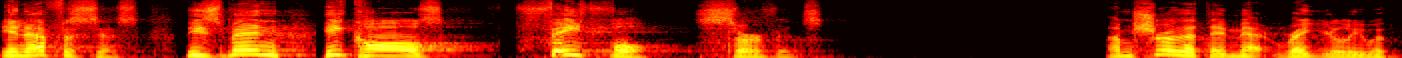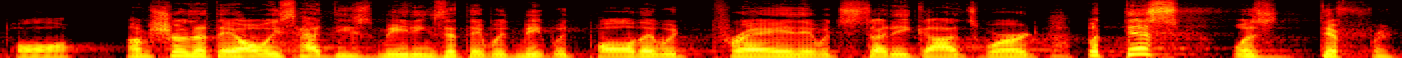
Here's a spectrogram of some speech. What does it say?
in Ephesus, these men he calls faithful servants. I'm sure that they met regularly with Paul. I'm sure that they always had these meetings that they would meet with Paul, they would pray, they would study God's word. But this was different.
